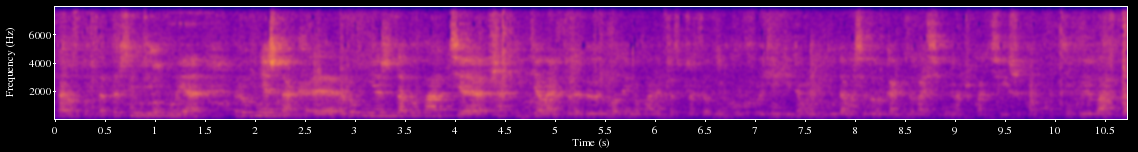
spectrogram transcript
starosto, serdecznie dziękuję. Również tak, e, również za poparcie wszelkich działań, które były podejmowane przez pracowników. Dzięki temu udało się zorganizować na przykład dzisiejszy koncert. Dziękuję bardzo.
